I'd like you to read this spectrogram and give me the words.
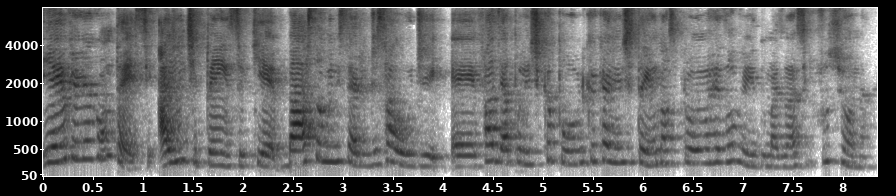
E aí o que, que acontece? A gente pensa que é, basta o Ministério de Saúde é, fazer a política pública que a gente tem o nosso problema resolvido, mas não é assim que funciona.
